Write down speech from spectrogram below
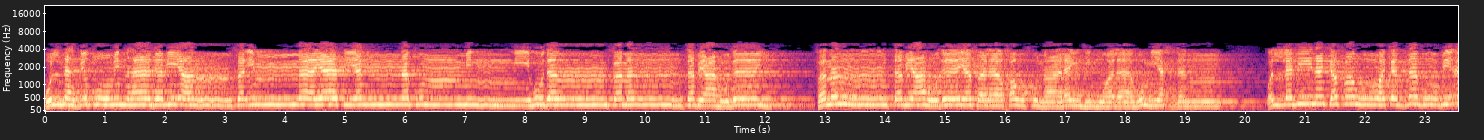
قل نهبطوا منها جميعا فإما ياتينكم مني هدى فمن تبع هداي فمن تبع هداي فلا خوف عليهم ولا هم يحزنون. والذين كفروا وكذبوا بآياتنا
